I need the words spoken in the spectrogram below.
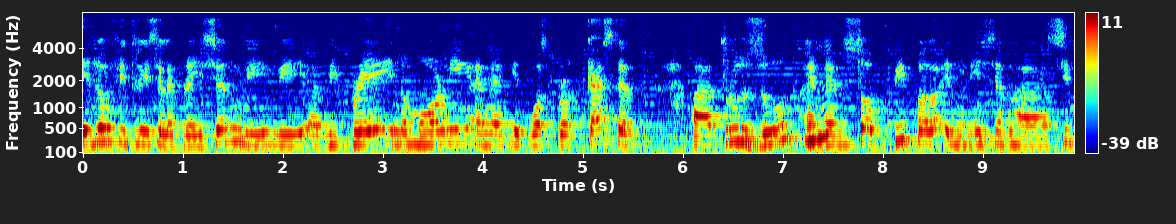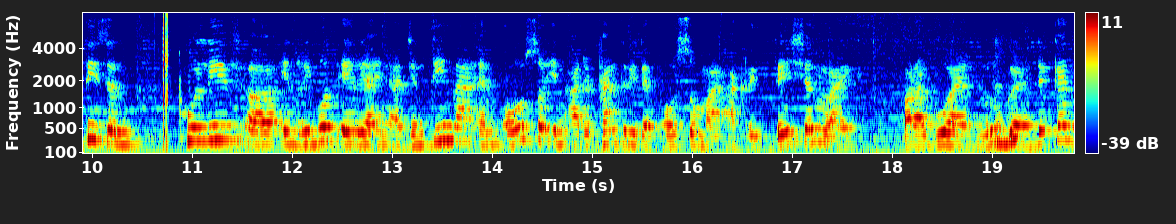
Idul Fitri celebration. We we uh, we pray in the morning, and then it was broadcasted uh, through Zoom, mm -hmm. and mm-hmm. then so people, Indonesian uh, citizens, who live uh, in remote area in Argentina and also in other countries that also my accreditation like Paraguay and Uruguay, mm-hmm. they can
